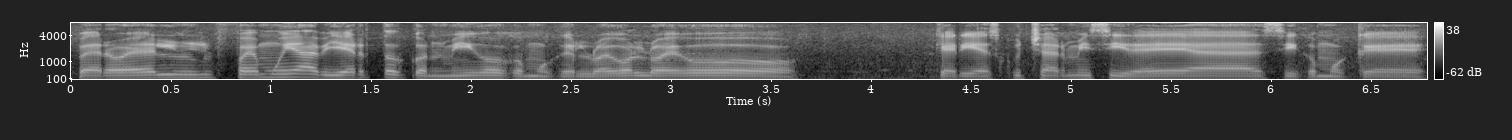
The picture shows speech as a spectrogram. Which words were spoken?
Pero él fue muy abierto conmigo, como que luego, luego quería escuchar mis ideas y como que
